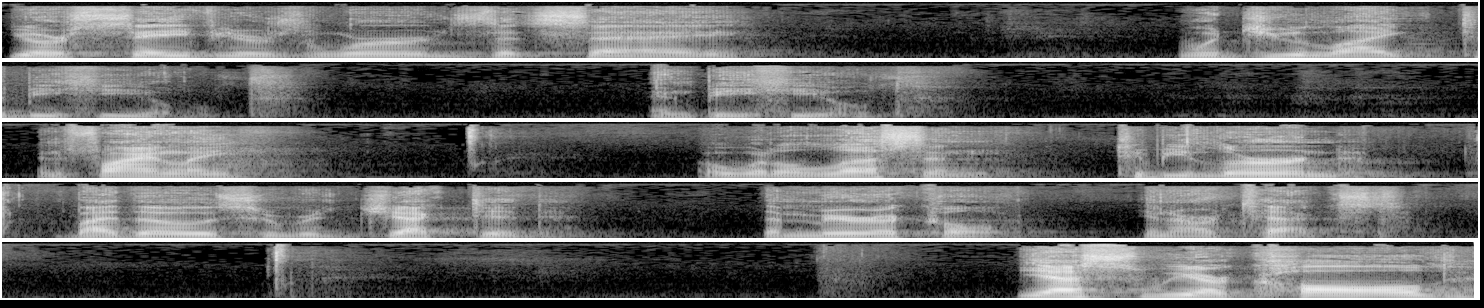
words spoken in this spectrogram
your Savior's words that say, Would you like to be healed? And be healed. And finally, oh, what a lesson to be learned by those who rejected the miracle in our text. Yes, we are called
